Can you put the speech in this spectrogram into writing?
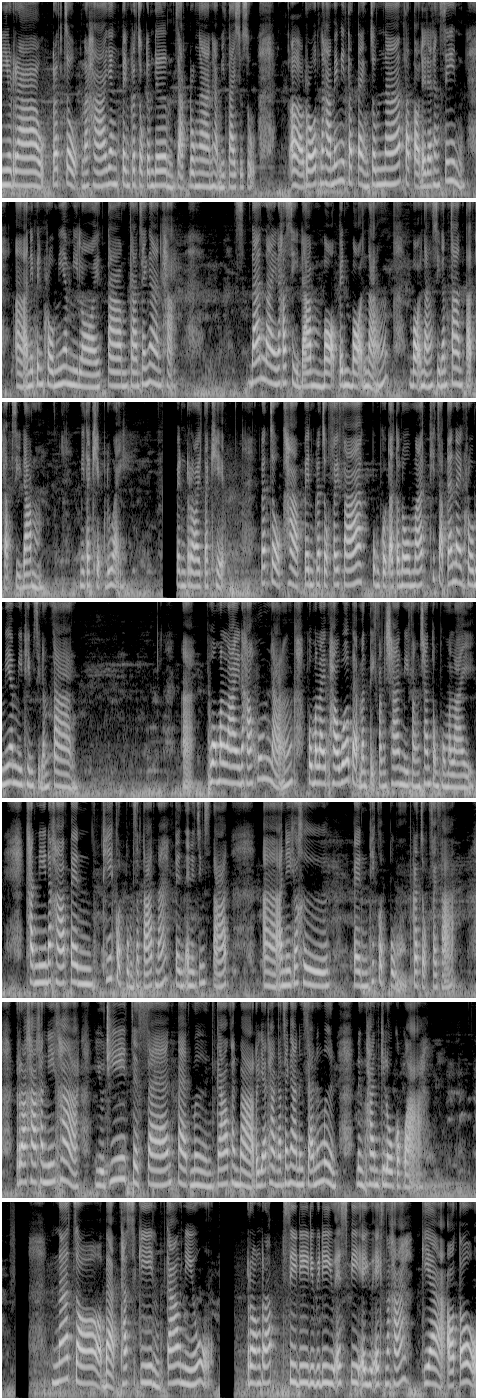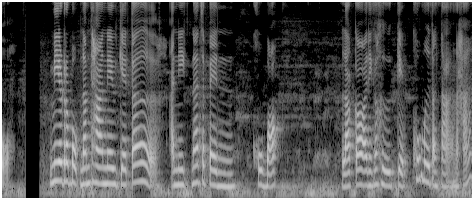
มีราวกระจกนะคะ ยังเป็นกระจกเดิมๆ จากโรงงานค่ะ มีไตสุสุเอ่อรถนะคะ ไม่มีตัดแต่งจมน้ำตัดต่อใดๆทั้งสิ้นอันนี้เป็นโครเมียมมีรอยตามการใช้งานค่ะ ด้านในนะคะสีดำเบาะเป็นเบาะหนัง เบาะหนังสีน้ำตาลตัดกับสีดำมีตะเข็บด้วย เป็นรอยตะเข็บ กระจกค่ะ เป็นกระจกไฟฟ้า ปุ่มกดอัตโนมัติ ที่จับด้านในโครเมียมมีทิมสีน้ำตาลอะพวงมาลัยนะคะ หุ้มหนัง พวงมาลัย power แบบมัลติฟัง c t ชัน มีฟังก์ชันตรงพวงมาลัย คันนี้นะคะเป็นที่กดปุ่ม start นะ เป็น engine start อ่า อันนี้ก็คือเป็นที่กดปุ่มกระจกไฟฟ้า ราคาคันนี้ค่ะ อยู่ที่ 789,000 บาท ระยะทางการใช้งาน 111,000 กิโลกว่าๆหน้าจอแบบทัชสกรีน 9 นิ้ว รองรับ CD DVD USB AUX นะคะ เกียร์ออโต้ มีระบบนำทาง Navigator อันนี้น่าจะเป็นคูบ็อกแล้วก็อันนี้ก็คือเก็บคู่มือต่างๆนะคะ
